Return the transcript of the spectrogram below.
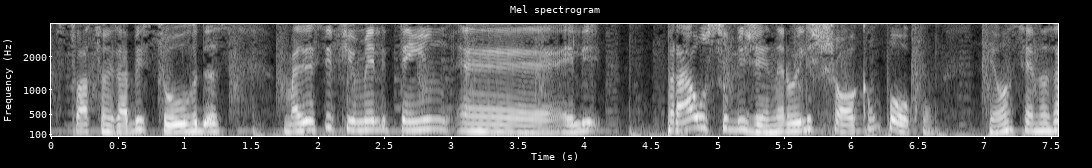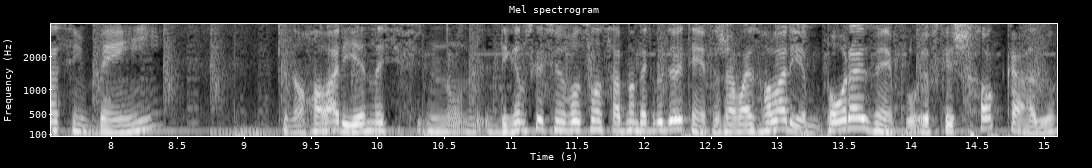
situações absurdas, mas esse filme ele tem, é, ele para o subgênero ele choca um pouco. Tem umas cenas assim bem que não rolaria nesse digamos que esse filme fosse lançado na década de 80, jamais rolaria. Sim. Por exemplo, eu fiquei chocado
